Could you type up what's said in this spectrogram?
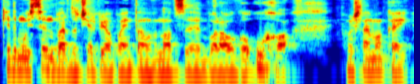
kiedy mój syn bardzo cierpiał, pamiętam w nocy bolało go ucho. Pomyślałem, okej, okay,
